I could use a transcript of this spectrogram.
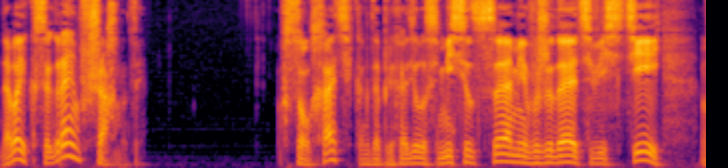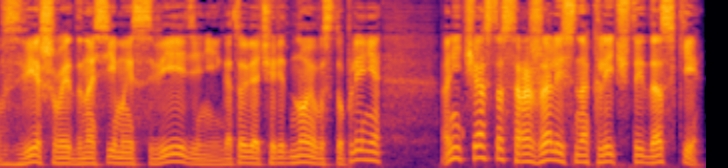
«Давай-ка сыграем в шахматы». В Солхате, когда приходилось месяцами выжидать вестей, взвешивая доносимые сведения и готовя очередное выступление, они часто сражались на клетчатой доске.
